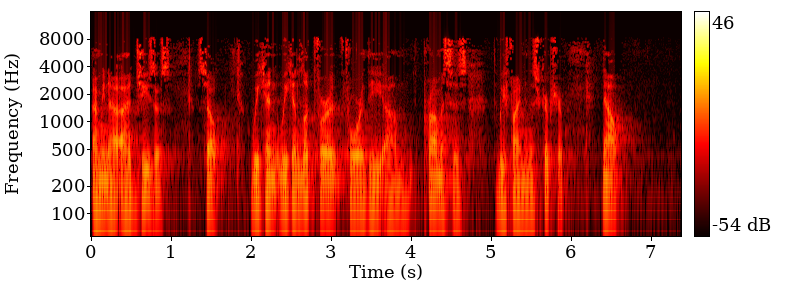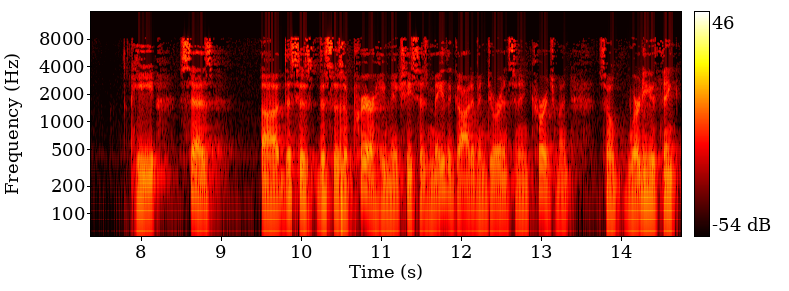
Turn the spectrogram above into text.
I mean, uh, uh, Jesus. So we can we can look for for the um, promises that we find in the Scripture. Now, he says. Uh, this is this is a prayer he makes. He says, "May the God of endurance and encouragement." So, where do you think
